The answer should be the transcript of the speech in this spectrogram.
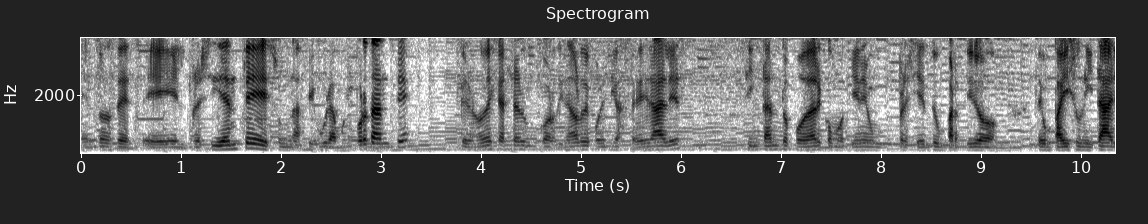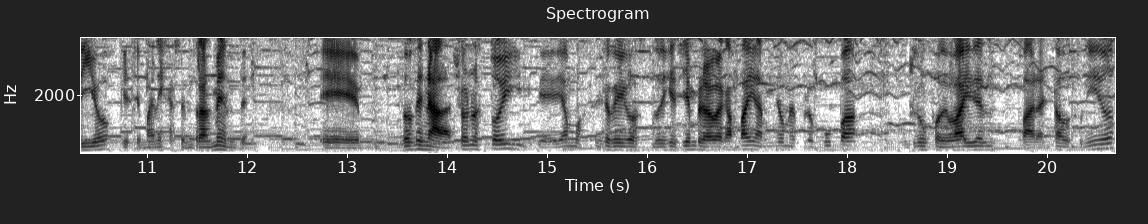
Entonces, eh, el presidente es una figura muy importante, pero no deja de ser un coordinador de políticas federales sin tanto poder como tiene un presidente de un partido de un país unitario que se maneja centralmente. Eh, entonces, nada, yo no estoy, digamos, que digo, lo dije siempre a la campaña, a mí no me preocupa un triunfo de Biden para Estados Unidos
